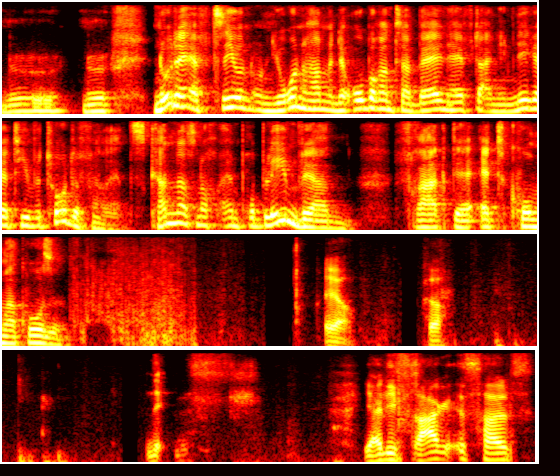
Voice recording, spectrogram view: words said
nö, nö. Nur der FC und Union haben in der oberen Tabellenhälfte eine negative Tordifferenz. Kann das noch ein Problem werden? fragt der Ed Komakose. Ja, klar. Nee. Ja, die Frage ist halt,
